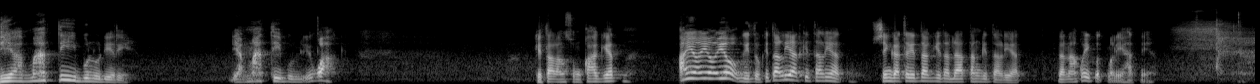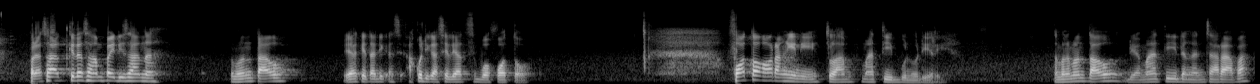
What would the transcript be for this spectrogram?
Dia mati bunuh diri. Dia mati bunuh diri. Wah, kita langsung kaget. Ayo, ayo, ayo, gitu. Kita lihat, kita lihat. Singkat cerita, kita datang, kita lihat. Dan aku ikut melihatnya. Pada saat kita sampai di sana, teman tahu, ya kita dikasih, aku dikasih lihat sebuah foto Foto orang ini telah mati bunuh diri. Teman-teman tahu dia mati dengan cara apa?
